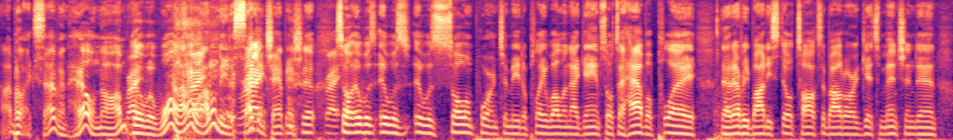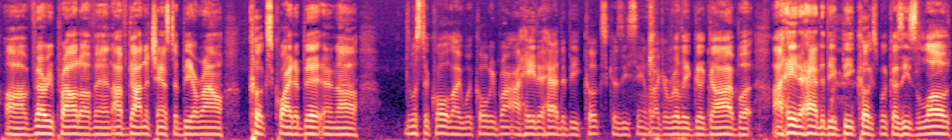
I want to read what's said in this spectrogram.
I'd be like, seven? Hell no, I'm Right. good with one. I don't. Right. I don't need a second Right. championship. Right. So it was it was it was so important to me to play well in that game. So to have a play that everybody still talks about or gets mentioned in, uh, very proud of. And I've gotten a chance to be around Cooks quite a bit. And uh, what's the quote like with Kobe Bryant? I hate it had to be Cooks because he seems like a really good guy, but I hate it had to be B Cooks because he's loved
